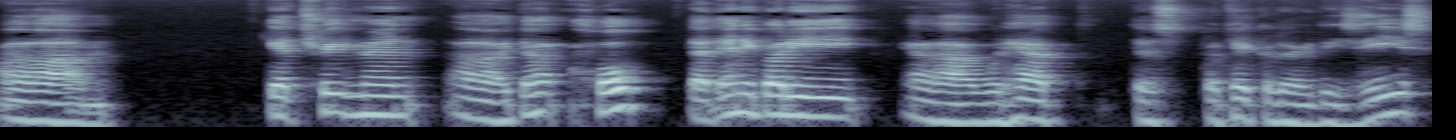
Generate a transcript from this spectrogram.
um, get treatment. Uh, don't hope that anybody uh, would have this particular disease.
